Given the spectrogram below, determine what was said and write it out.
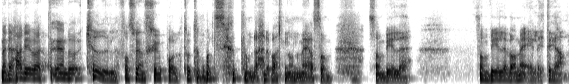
Men det hade ju varit ändå kul för svensk fotboll totalt sett om det hade varit någon mer som, som, ville, som ville vara med lite grann.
